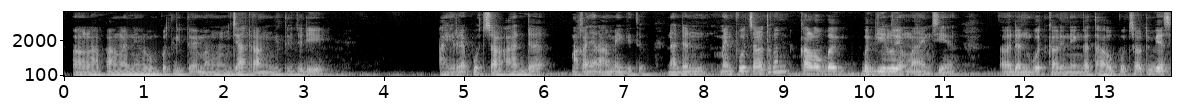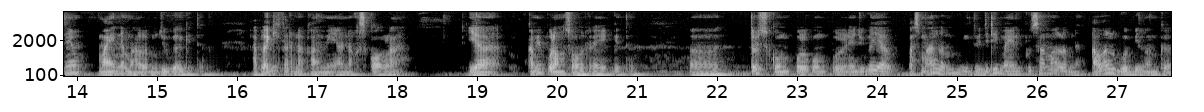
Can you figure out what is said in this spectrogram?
e, lapangan yang rumput gitu emang jarang gitu. Jadi akhirnya futsal ada makanya rame gitu. Nah dan main futsal itu kan kalau bagi, lo yang main sih ya uh, dan buat kalian yang nggak tahu futsal tuh biasanya mainnya malam juga gitu. Apalagi karena kami anak sekolah ya kami pulang sore gitu. Uh, terus kumpul-kumpulnya juga ya pas malam gitu. Jadi main futsal malam. Nah awal gue bilang ke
